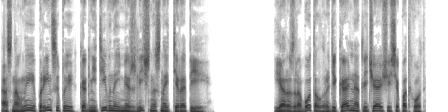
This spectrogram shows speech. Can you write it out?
Основные принципы когнитивной межличностной терапии. Я разработал радикально отличающийся подход,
